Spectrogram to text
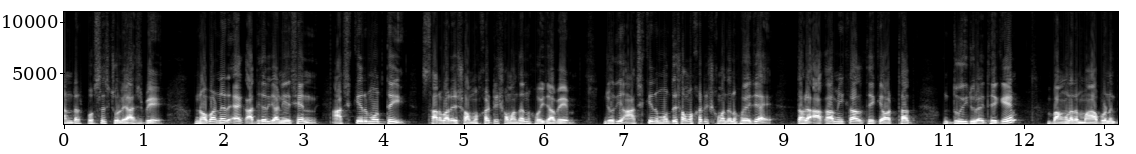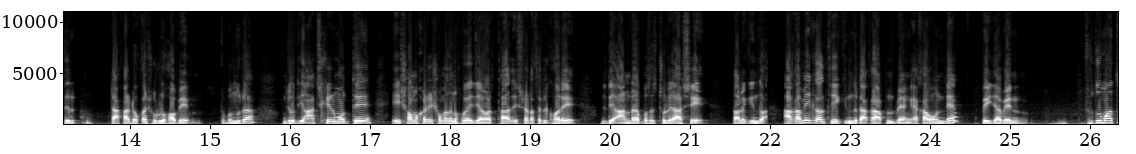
আন্ডার প্রসেস চলে আসবে। নবান্নের এক আধিকারিক জানিয়েছেন, আজকের মধ্যেই সার্ভারের সমস্যাটি সমাধান হয়ে যাবে। যদি আজকের মধ্যে সমস্যাটি সমাধান হয়ে যায়, তাহলে আগামীকাল থেকে অর্থাৎ দুই জুলাই থেকে বাংলার মা বোনেদের টাকা ঢোকা শুরু হবে। তো বন্ধুরা, যদি আজকের মধ্যে এই সমস্যাটি সমাধান হয়ে যায়, অর্থাৎ স্ট্যাটাসের ঘরে যদি আন্ডার প্রসেস চলে আসে, তাহলে কিন্তু আগামীকাল থেকে কিন্তু টাকা আপনার ব্যাঙ্ক অ্যাকাউন্টে পেয়ে যাবেন। শুধুমাত্র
